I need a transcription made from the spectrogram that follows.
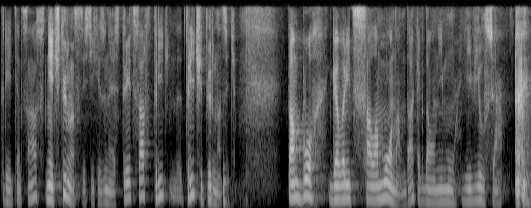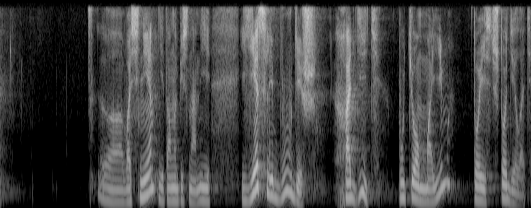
Третье царство, не, 14 стих, извиняюсь, Третье царство 3.14. Там Бог говорит с Соломоном, да, когда он ему явился э, во сне, и там написано, и если будешь ходить путем моим, то есть что делать?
